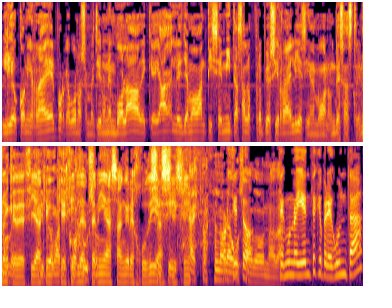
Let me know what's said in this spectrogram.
lío con Israel porque, bueno, se metió en un embolado de que ah, les llamaba antisemitas a los propios israelíes y, bueno, un desastre. ¿no? que decía que, Hitler tenía sangre judía. Sí, sí, a Israel no le ha gustado nada. Tengo un oyente que pregunta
